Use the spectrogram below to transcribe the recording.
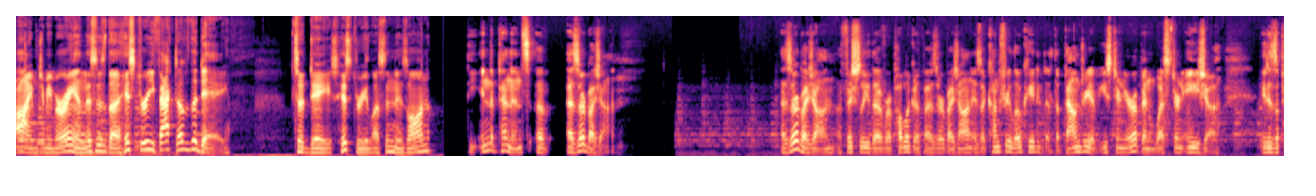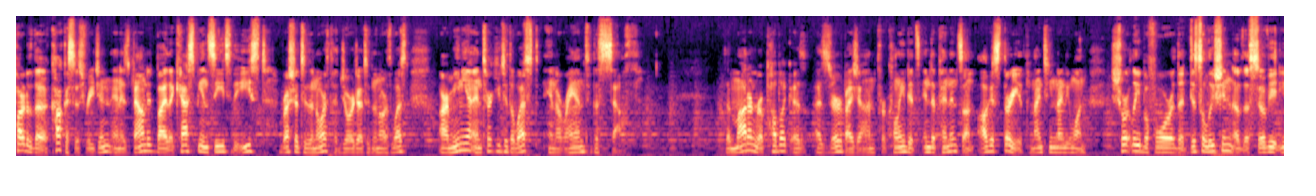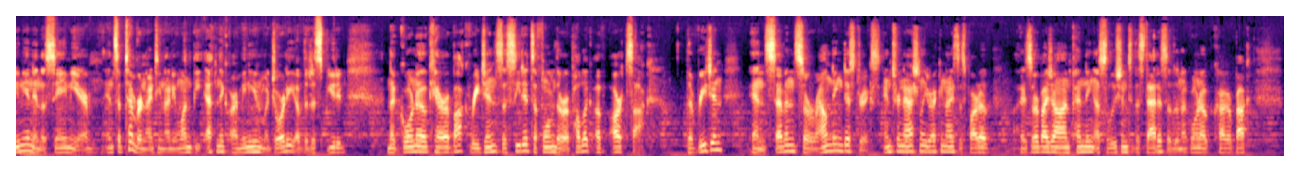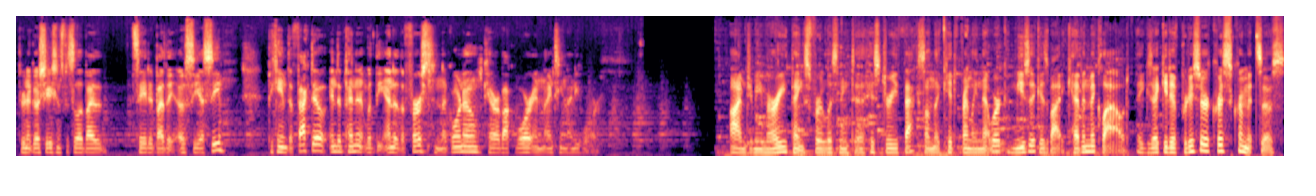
I'm Jimmy Murray, and this is the History Fact of the Day. Today's history lesson is on the independence of Azerbaijan. Azerbaijan, officially the Republic of Azerbaijan, is a country located at the boundary of Eastern Europe and Western Asia. It is a part of the Caucasus region and is bounded by the Caspian Sea to the east, Russia to the north, Georgia to the northwest, Armenia and Turkey to the west, and Iran to the south. The modern Republic of Azerbaijan proclaimed its independence on August 30, 1991, shortly before the dissolution of the Soviet Union in the same year. In September 1991, the ethnic Armenian majority of the disputed Nagorno Karabakh region seceded to form the Republic of Artsakh, the region and seven surrounding districts internationally recognized as part of Azerbaijan pending a solution to the status of the Nagorno Karabakh through negotiations facilitated by the OSCE, became de facto independent with the end of the First Nagorno Karabakh War in 1994. I'm Jimmy Murray. Thanks for listening to History Facts on the Kid Friendly Network. Music is by Kevin MacLeod. Executive producer Chris Krimitsos.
